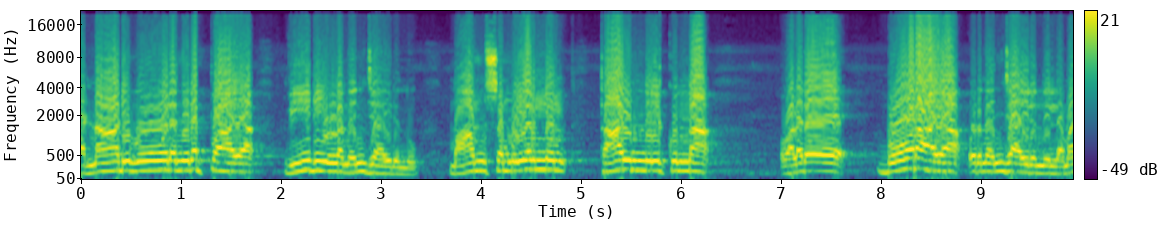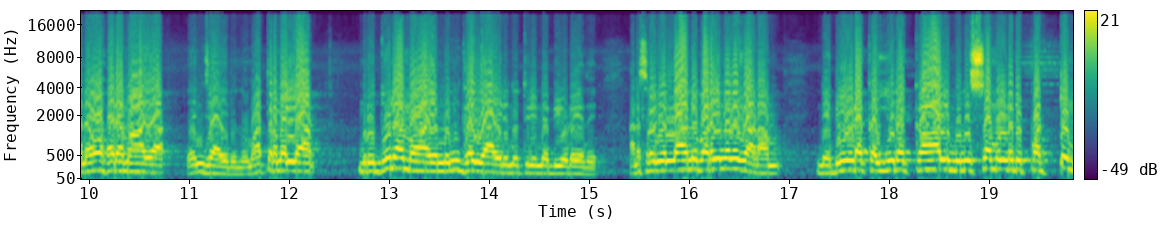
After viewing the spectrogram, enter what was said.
കണ്ണാടി പോലെ നിരപ്പായ വീതിയുള്ള നെഞ്ചായിരുന്നു. മാംസം ഉയർന്നും താഴ്ന്നു നിൽക്കുന്ന വളരെ ബോറായ ഒരു നെഞ്ചായിരുന്നില്ല. മനോഹരമായ നെഞ്ചായിരുന്നു. മാത്രമല്ല മൃദുലമായ മുൻകൈയായിരുന്നു തിരുനബിയുടേത്. അനസ്രമില്ല എന്ന് പറയുന്നത് കാണാം. നബിയുടെ കയ്യിനേക്കാൾ മിനുസമുള്ളൊരു പട്ടും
